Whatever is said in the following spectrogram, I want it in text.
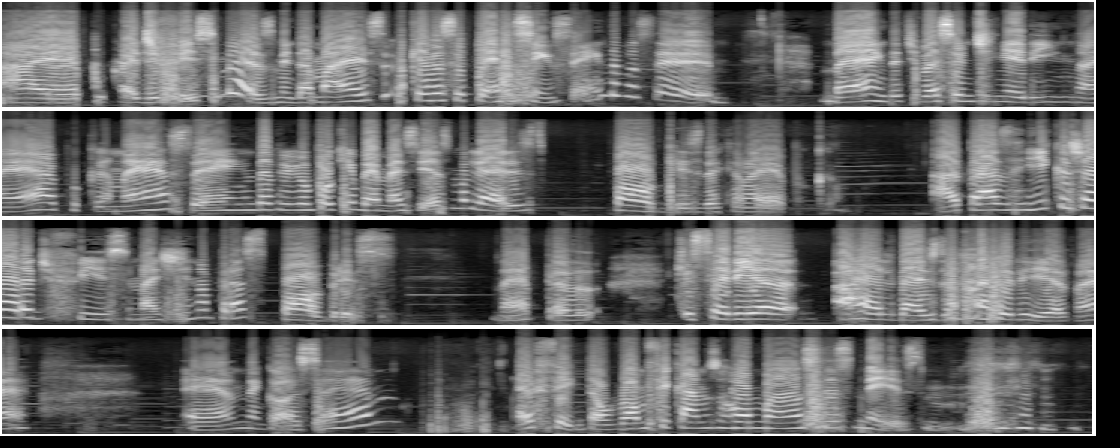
A época é difícil mesmo, ainda mais porque você pensa assim, se ainda você né, ainda tivesse um dinheirinho na época, né, você ainda vive um pouquinho bem, mas e as mulheres pobres daquela época? Ah, para as ricas já era difícil, imagina para as pobres, né? Pra, que seria a realidade da maioria, né? É, o negócio é, é feio. Então vamos ficar nos romances mesmo.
